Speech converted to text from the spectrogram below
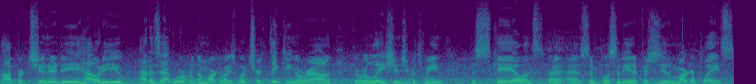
opportunity? How do you, how does that work with the marketplace? What's your thinking around the relationship between the scale and uh, uh, simplicity and efficiency of the marketplace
